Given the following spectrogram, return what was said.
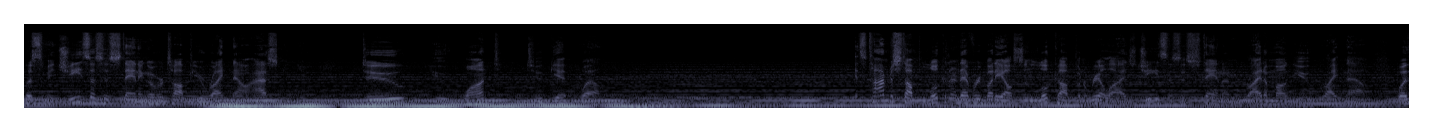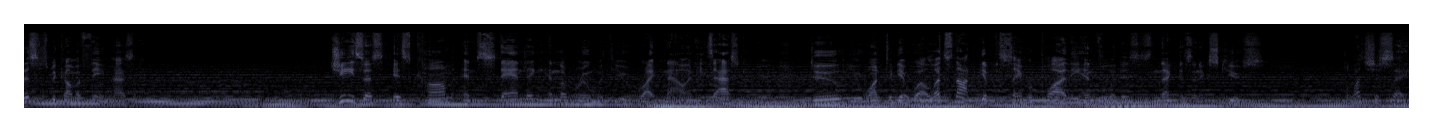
Listen to me. Jesus is standing over top of you right now asking you, do you want to get well? It's time to stop looking at everybody else and look up and realize Jesus is standing right among you right now. Boy, this has become a theme, hasn't it? Jesus is come and standing in the room with you right now, and he's asking you, Do you want to get well? Let's not give the same reply the invalid is as an excuse, but let's just say,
